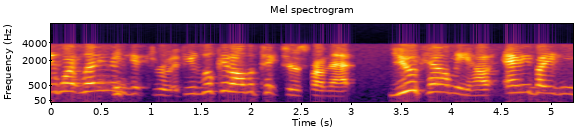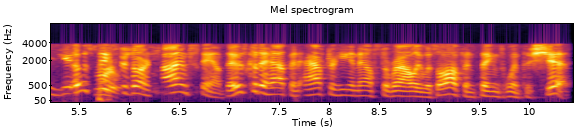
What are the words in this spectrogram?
They weren't letting them get through. If you look at all the pictures from that, you tell me how anybody can get Those through. pictures aren't time stamped. Those could have happened after he announced the rally was off and things went to shit.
